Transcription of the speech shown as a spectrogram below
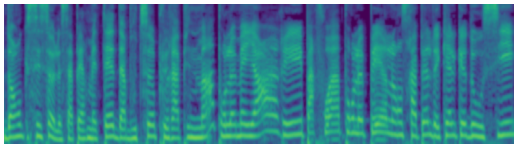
Donc c'est ça, là, ça permettait d'aboutir plus rapidement pour le meilleur et parfois pour le pire. Là, on se rappelle de quelques dossiers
